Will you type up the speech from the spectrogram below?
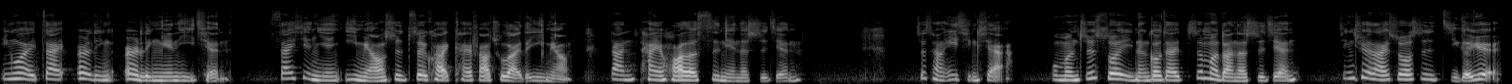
因为在二零二零年以前，腮腺炎疫苗是最快开发出来的疫苗，但它也花了四年的时间。这场疫情下，我们之所以能够在这么短的时间，精确来说是几个月，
